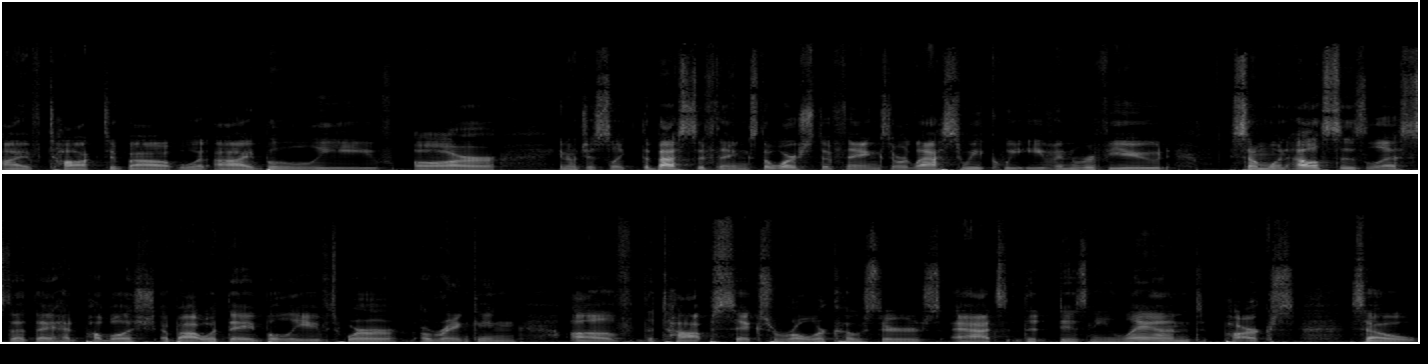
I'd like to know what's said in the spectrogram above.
I've talked about what I believe are, you know, just like the best of things, the worst of things. Or last week we even reviewed someone else's list that they had published about what they believed were a ranking of the top six roller coasters at the Disneyland parks. So,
